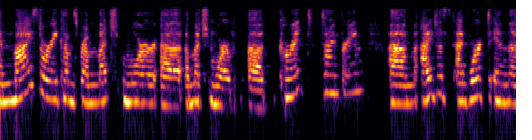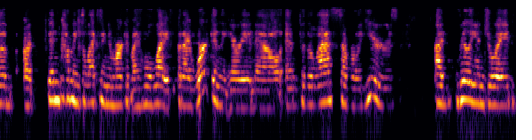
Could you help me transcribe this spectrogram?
and my story comes from much more uh, a much more uh, current time frame. Um, I just I've worked in the I've been coming to Lexington Market my whole life, but I work in the area now, and for the last several years, I've really enjoyed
